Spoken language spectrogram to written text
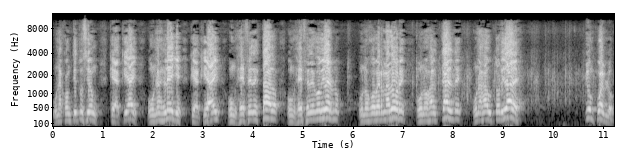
una constitución, que aquí hay unas leyes, que aquí hay un jefe de Estado, un jefe de gobierno, unos gobernadores, unos alcaldes, unas autoridades y un pueblo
